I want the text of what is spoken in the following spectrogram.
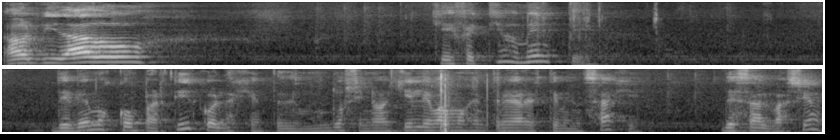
Ha olvidado que efectivamente debemos compartir con la gente del mundo, sino a quién le vamos a entregar este mensaje de salvación.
